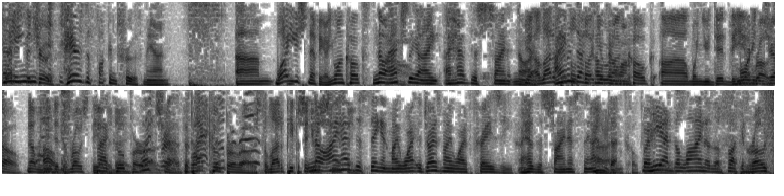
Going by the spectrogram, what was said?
what is the truth? Here's the fucking truth, man. Um, Why are you sniffing? Are you on coke? no, actually, I, I have this sign. No, Yeah, I, a lot of I people done thought you coke were on long- coke uh, when you did the uh, Morning roast. Joe. No, when Oh. you did the roast the Pat other day. Cooper What roast. roast? The Black Pat Cooper, roast. A lot of people said you No, were I sniffing. have this thing, and my wife it drives my wife crazy. I have this sinus thing. I haven't All right. done coke. But in he years. had the line of the fucking roast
